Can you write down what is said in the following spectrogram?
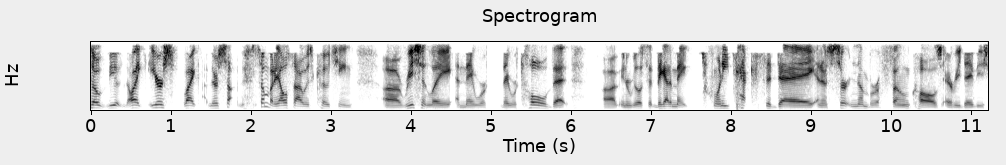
So, like you're like there's somebody else I was coaching uh, recently, and they were they were told that uh, in real estate, they got to make 20 texts a day and a certain number of phone calls every day. These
